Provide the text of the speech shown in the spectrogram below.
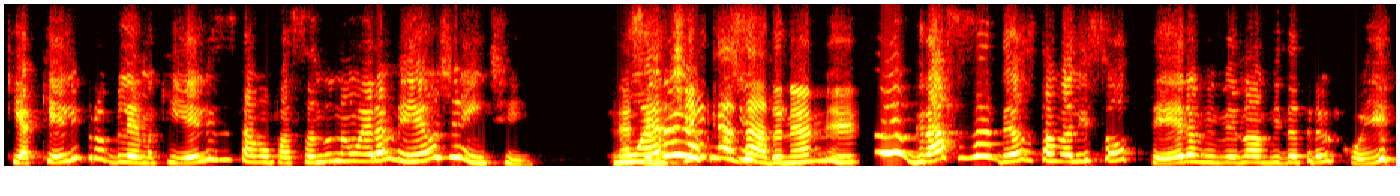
que aquele problema que eles estavam passando não era meu, gente. Não era não tinha casado, né, amigo? graças a Deus, eu estava ali solteira, vivendo uma vida tranquila.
